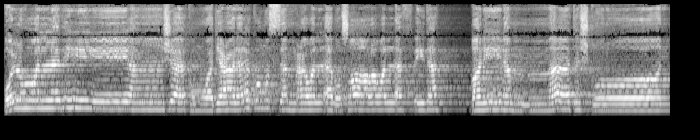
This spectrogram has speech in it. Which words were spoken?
قل هو الذي أنشاكم وجعل لكم السمع والأبصار والأفئدة قليلا ما تشكرون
